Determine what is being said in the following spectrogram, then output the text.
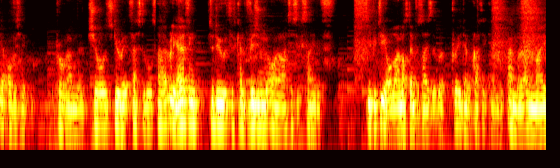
yeah, obviously program the shows, curate festivals, uh, really anything to do with the kind of vision or artistic side of CPT, although I must emphasise that we're pretty democratic and Amber and my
